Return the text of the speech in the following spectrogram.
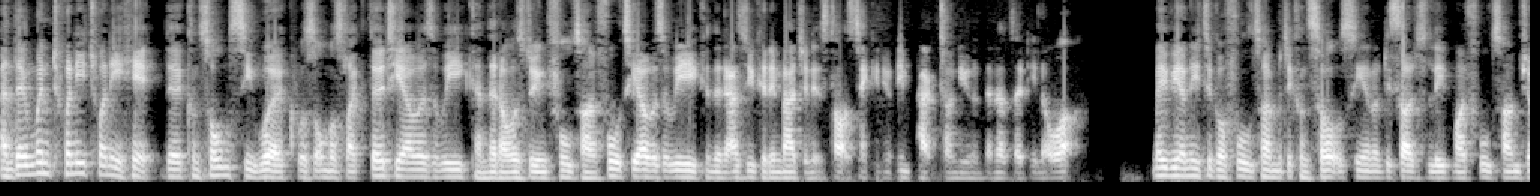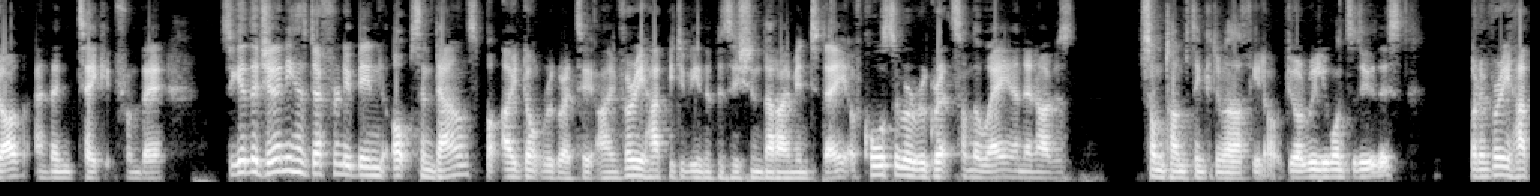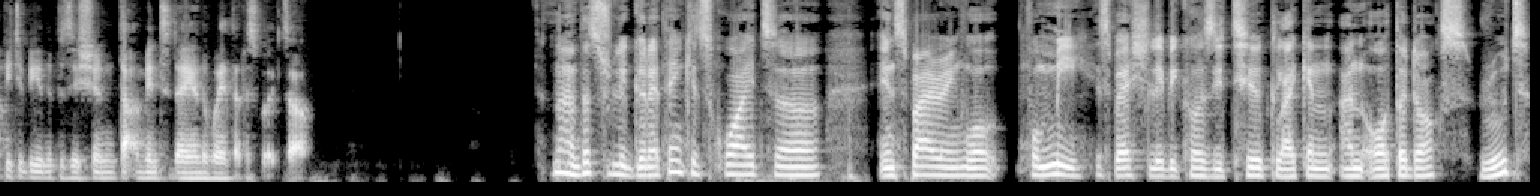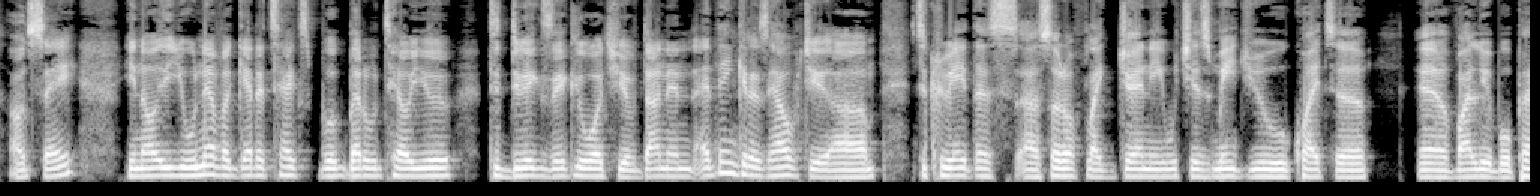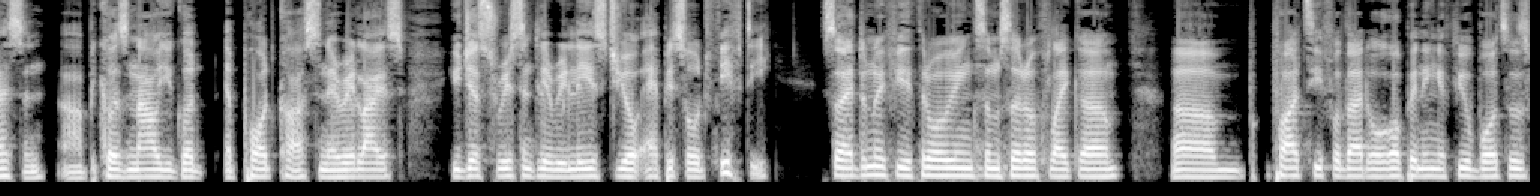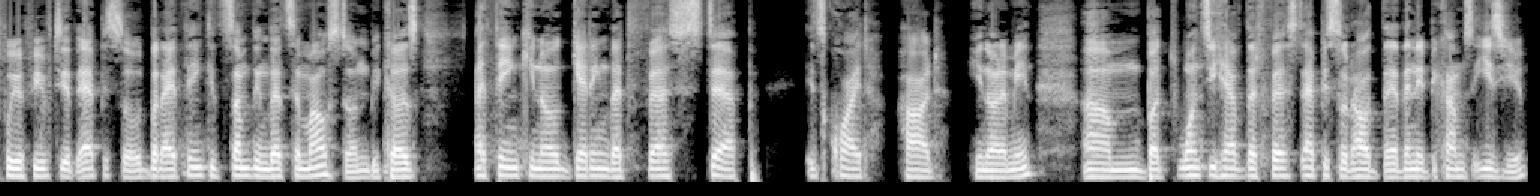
And then when 2020 hit, the consultancy work was almost like 30 hours a week. And then I was doing full time 40 hours a week. And then as you can imagine, it starts taking an impact on you. And then I said, you know what? Maybe I need to go full time into consultancy. And I decided to leave my full time job and then take it from there. So yeah, the journey has definitely been ups and downs, but I don't regret it. I'm very happy to be in the position that I'm in today. Of course, there were regrets on the way. And then I was sometimes thinking to myself, you know, do I really want to do this? But I'm very happy to be in the position that I'm in today and the way that it's worked out. No, that's really good. I think it's quite uh, inspiring. Well, for me, especially because it took like an unorthodox route, I would say. You know, you will never get a textbook that will tell you to do exactly what you have done. And I think it has helped you um, to create this uh, sort of like journey, which has made you quite a, a valuable person uh, because now you got a podcast and I realized you just recently released your episode 50. So I don't know if you're throwing some sort of like, um, um, party for that or opening a few bottles for your 50th episode, but I think it's something that's a milestone because I think, you know, getting that first step is quite hard. You know what I mean? Um, but once you have that first episode out there, then it becomes easier.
